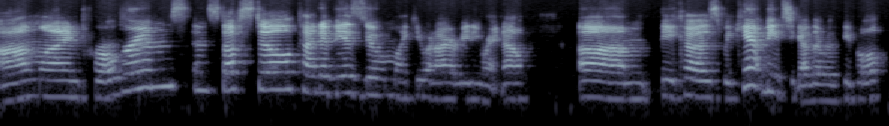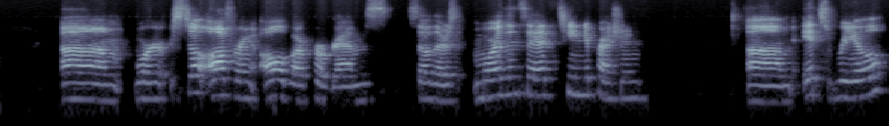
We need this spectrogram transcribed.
online programs and stuff still, kind of via Zoom, like you and I are meeting right now, um, because we can't be together with people. Um, we're still offering all of our programs. So there's more than sad teen depression. Um, it's real,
